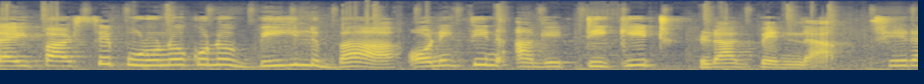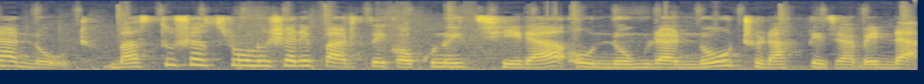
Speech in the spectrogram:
তাই পার্সে পুরনো কোনো বিল বা অনেকদিন আগে টিকিট রাখবেন না। ছেঁড়া নোট। বাস্তুশাস্ত্র অনুসারে পার্সে কখনোই ছেঁড়া ও নোংরা নোট রাখতে যাবেন না।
